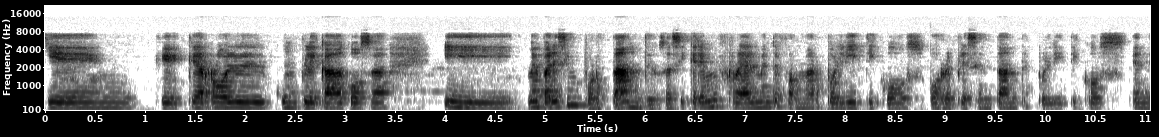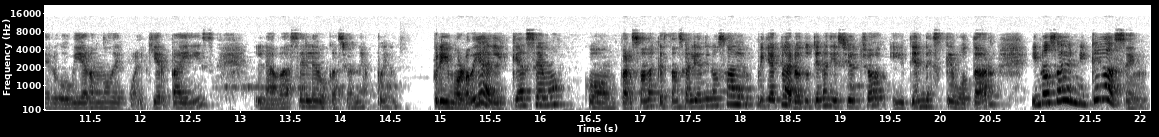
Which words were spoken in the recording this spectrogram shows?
quien, qué, qué rol cumple cada cosa. Y me parece importante, o sea, si queremos realmente formar políticos o representantes políticos en el gobierno de cualquier país, la base de la educación es pues primordial. ¿Qué hacemos con personas que están saliendo y no saben? Ya claro, tú tienes 18 y tienes que votar y no saben ni qué hacen.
